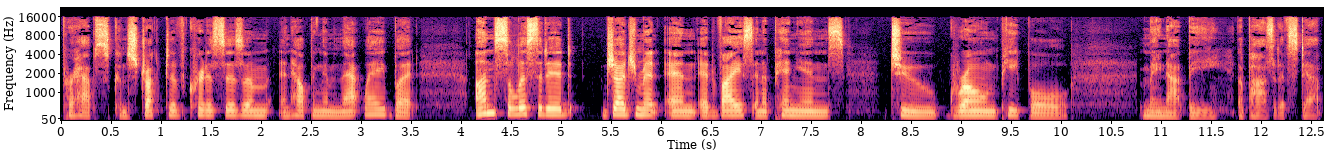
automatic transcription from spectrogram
perhaps constructive criticism and helping them in that way. But unsolicited judgment and advice and opinions to grown people may not be a positive step.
